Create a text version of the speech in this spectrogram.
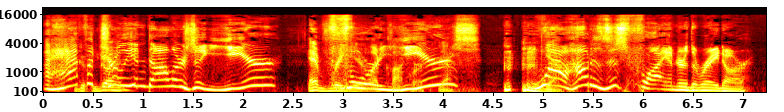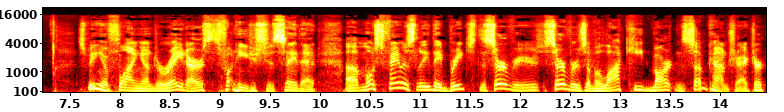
A half a trillion dollars a year? Every year, like years? wow, how does this fly under the radar? Speaking of flying under radars, it's funny you should say that. Uh, most famously, they breached the servers, servers of a Lockheed Martin subcontractor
